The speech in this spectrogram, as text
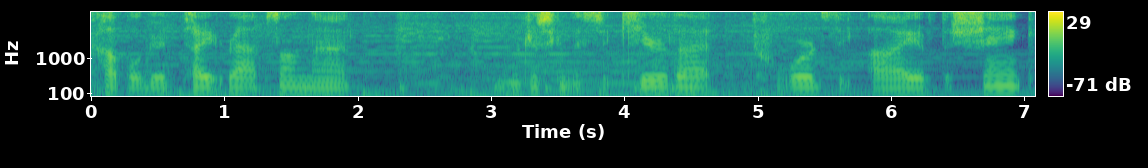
A couple good tight wraps on that. And we're just going to secure that towards the eye of the shank.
